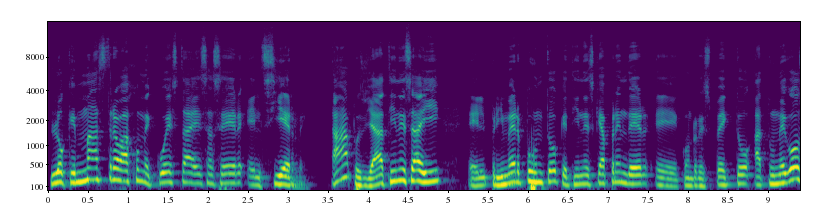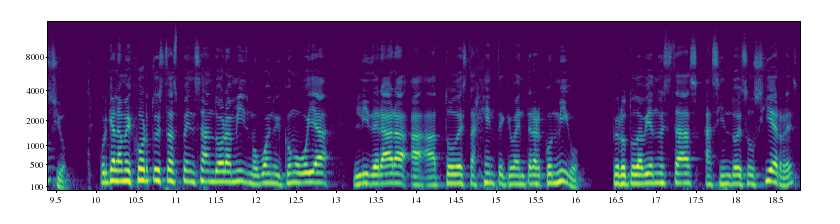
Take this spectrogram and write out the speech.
lo que más trabajo me cuesta es hacer el cierre. Ah, pues ya tienes ahí el primer punto que tienes que aprender eh, con respecto a tu negocio. Porque a lo mejor tú estás pensando ahora mismo, bueno, ¿y cómo voy a liderar a toda esta gente que va a entrar conmigo? Pero todavía no estás haciendo esos cierres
